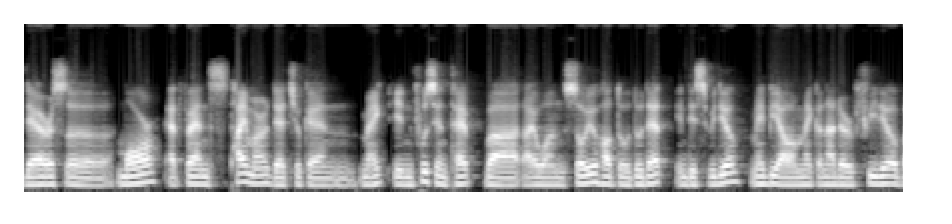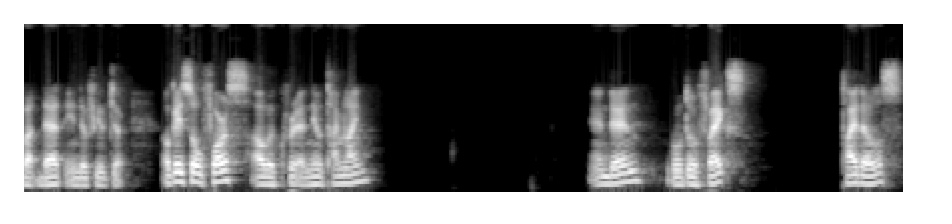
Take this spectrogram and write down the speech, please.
there's a more advanced timer that you can make in Fusion tab but I won't show you how to do that in this video. Maybe I'll make another video about that in the future. Okay so first I will create a new timeline. And then go to effects titles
